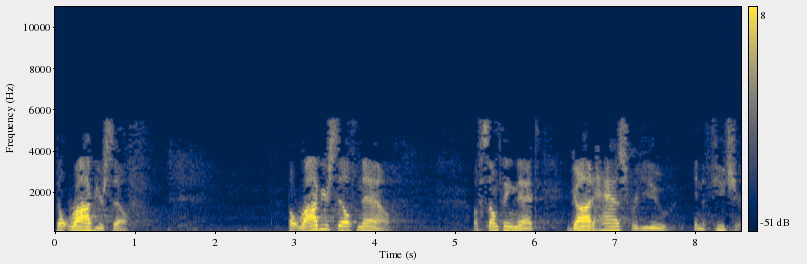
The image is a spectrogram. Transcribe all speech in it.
Don't rob yourself. Don't rob yourself now of something that God has for you in the future.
